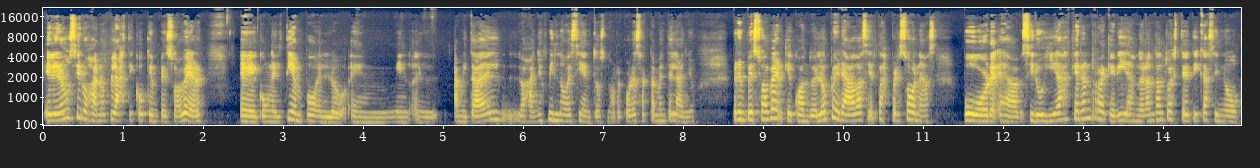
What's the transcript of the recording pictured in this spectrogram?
Él era un cirujano plástico que empezó a ver eh, con el tiempo, en, lo, en, a mitad de los años 1900, no recuerdo exactamente el año, pero empezó a ver que cuando él operaba a ciertas personas por eh, cirugías que eran requeridas, no eran tanto estéticas, sino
